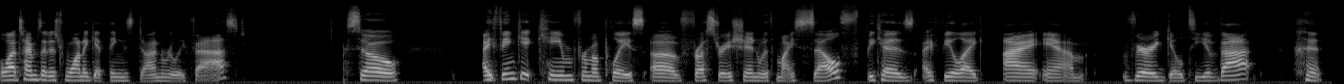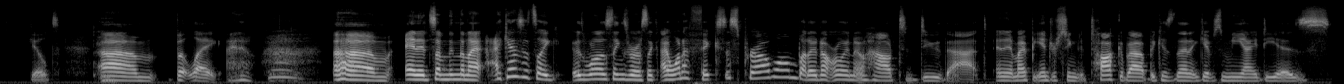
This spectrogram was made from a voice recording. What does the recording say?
A lot of times I just want to get things done really fast. So I think it came from a place of frustration with myself because I feel like I am very guilty of that. Guilt. Um but like I know. Um and it's something that i i guess it's like it was one of those things where i was like i want to fix this problem but i don't really know how to do that. And it might be interesting to talk about because then it gives me ideas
